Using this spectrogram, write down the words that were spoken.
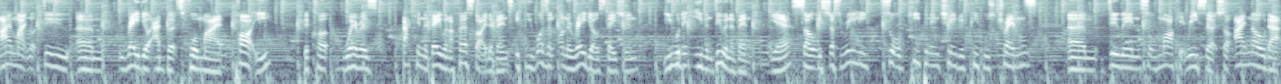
I might not do um, radio adverts for my party because whereas back in the day when I first started events, if you wasn't on a radio station, you wouldn't even do an event. Yeah, so it's just really sort of keeping in tune with people's trends, um, doing sort of market research. So I know that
